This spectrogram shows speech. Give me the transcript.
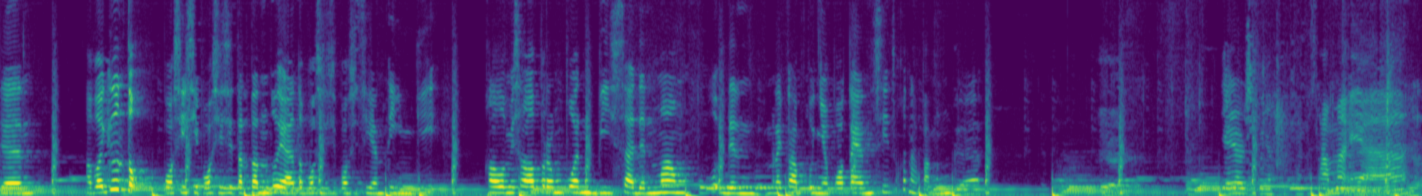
dan apalagi untuk posisi-posisi tertentu ya atau posisi-posisi yang tinggi kalau misalnya perempuan bisa dan mampu dan mereka punya potensi itu kenapa enggak Iya. Jadi harus punya yang sama ya. Ya.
